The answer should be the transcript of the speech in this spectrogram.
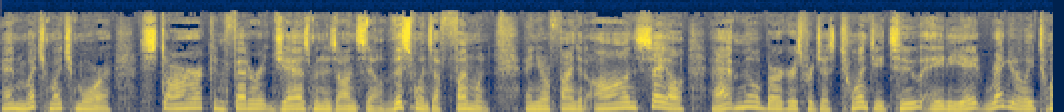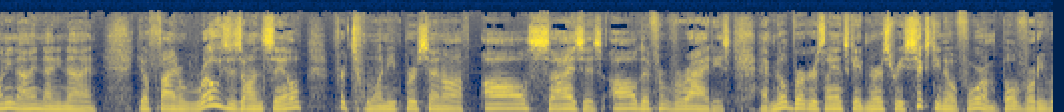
and much, much more. Star Confederate Jasmine is on sale. This one's a fun one, and you'll find it on sale at Milberger's for just $22.88, regularly $29.99. You'll find roses on sale for 20% off. All sizes, all different varieties at Milberger's Landscape Nursery, 1604 on Bulverde Road.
